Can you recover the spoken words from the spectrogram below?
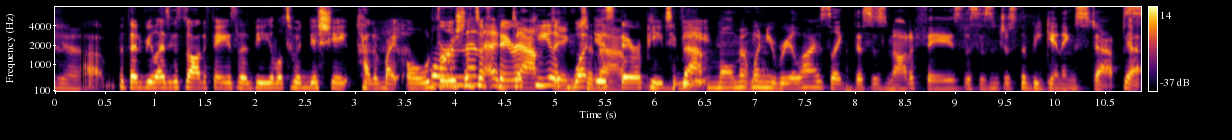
Yeah. Um, but then realizing it's not a phase, and then being able to initiate kind of my own Well, versions of therapy. Like, what is that- therapy to that me? That moment when you realize like this is not a phase this isn't just the beginning steps Yeah.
